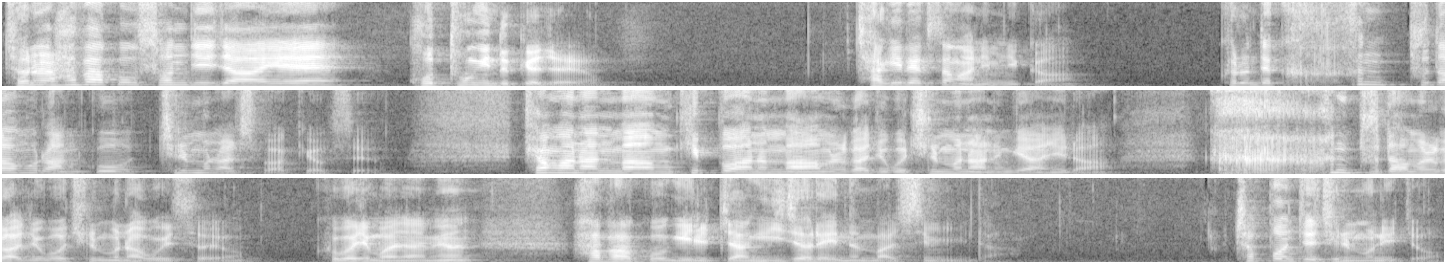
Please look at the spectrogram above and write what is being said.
저는 하박국 선지자의 고통이 느껴져요. 자기 백성 아닙니까? 그런데 큰 부담을 안고 질문할 수밖에 없어요. 평안한 마음, 기뻐하는 마음을 가지고 질문하는 게 아니라 큰 부담을 가지고 질문하고 있어요. 그것이 뭐냐면 하박국 1장 2절에 있는 말씀입니다. 첫 번째 질문이죠.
